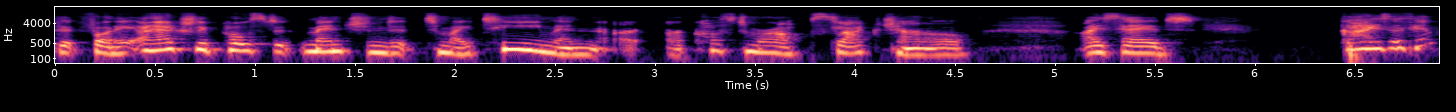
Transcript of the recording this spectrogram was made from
bit funny. I actually posted, mentioned it to my team in our, our customer ops Slack channel. I said, guys, I think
